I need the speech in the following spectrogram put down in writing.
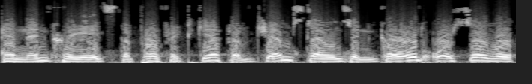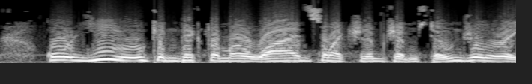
and then creates the perfect gift of gemstones in gold or silver, or you can pick from our wide selection of gemstone jewelry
